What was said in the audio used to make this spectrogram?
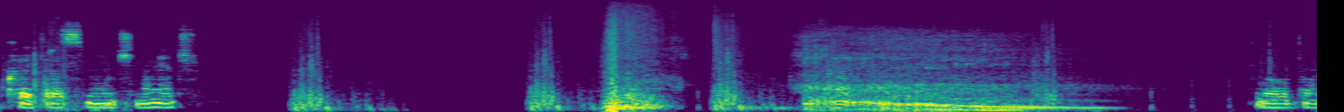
Okej, teraz zmieniam się na miecz. Bo to...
